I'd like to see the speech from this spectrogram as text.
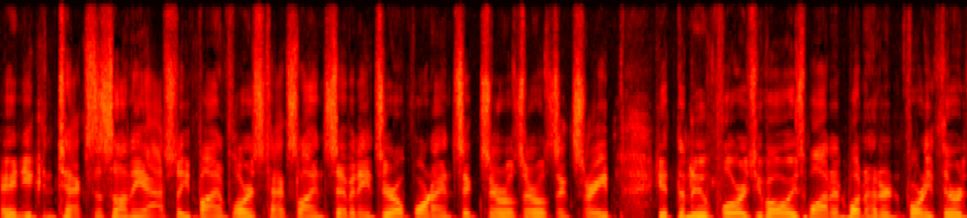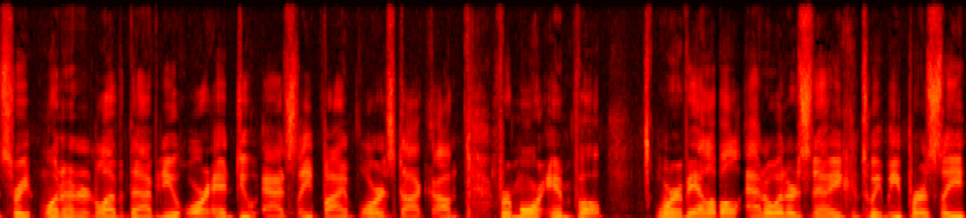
And you can text us on the Ashley Fine Floors text line 780-496-0063. Get the new floors you've always wanted, 143rd Street, 111th Avenue, or head to ashleyfinefloors.com for more info. We're available at Oilers Now. You can tweet me personally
